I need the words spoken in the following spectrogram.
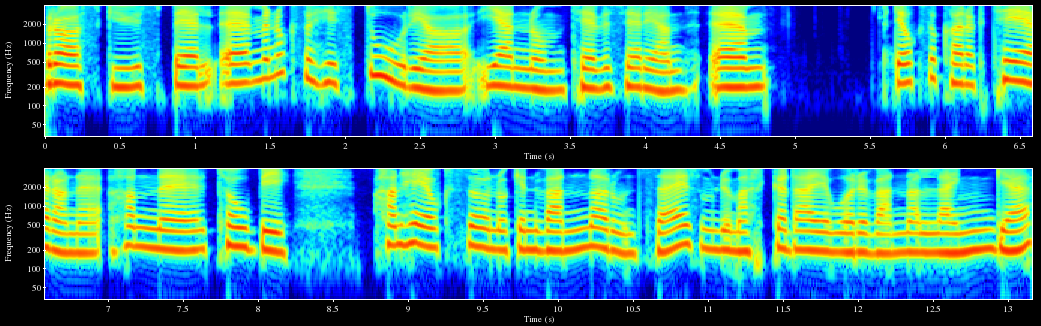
bra skuespill, eh, men også historier gjennom TV-serien. Det er også karakterene. Han eh, Toby han har også noen venner rundt seg, som du merker de har vært venner lenge.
